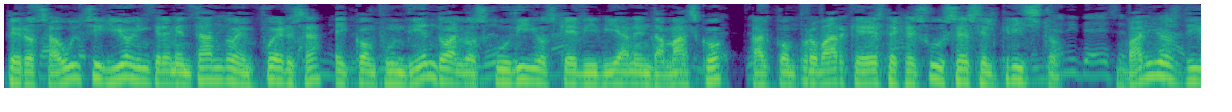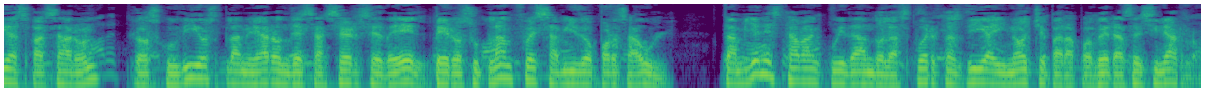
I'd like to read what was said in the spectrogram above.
Pero Saúl siguió incrementando en fuerza, y confundiendo a los judíos que vivían en Damasco, al comprobar que este Jesús es el Cristo. Varios días pasaron, los judíos planearon deshacerse de él, pero su plan fue sabido por Saúl. También estaban cuidando las puertas día y noche para poder asesinarlo.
